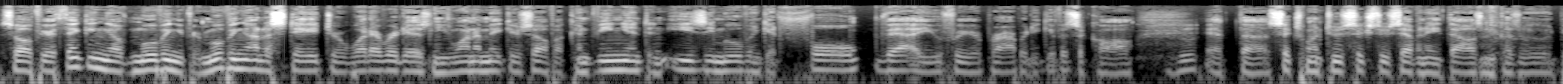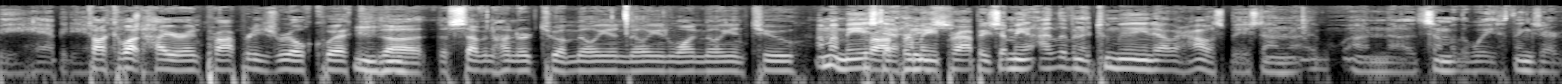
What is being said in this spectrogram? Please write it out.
So if you're thinking of moving, if you're moving out of state or whatever it is, and you want to make yourself a convenient and easy move and get full value for your property, give us a call at uh, six one two six two seven eight thousand because we would be happy to have Talk about job. higher end properties real quick. Mm-hmm. The the seven hundred to a million, million one, million two. I'm amazed at how many properties. properties. I mean, I live in a two million dollar house based on on uh, some of the ways things are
